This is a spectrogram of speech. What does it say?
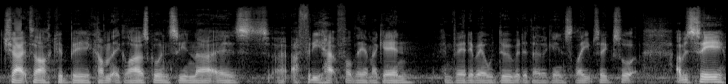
Shakhtar could be coming to Glasgow and seeing that as a, a free hit for them again, and very well do what they did against Leipzig. So I would say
